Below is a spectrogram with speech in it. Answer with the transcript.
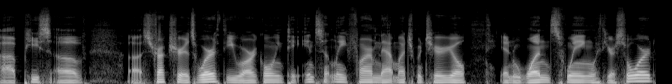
uh, piece of uh, structure is worth, you are going to instantly farm that much material in one swing with your sword.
